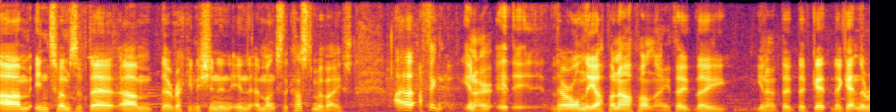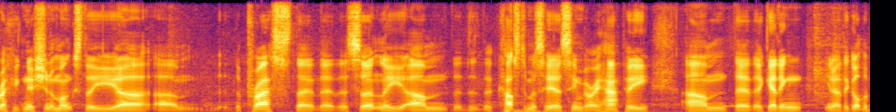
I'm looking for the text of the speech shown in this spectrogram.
Um, in terms of their um, their recognition in, in, amongst the customer base, I, I think you know it, it, they're on the up and up, aren't they? They, they you know they, get, they're getting the recognition amongst the uh, um, the press. They're, they're, they're certainly um, the, the, customers here seem very happy. Um, they're, they're getting you know they got the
